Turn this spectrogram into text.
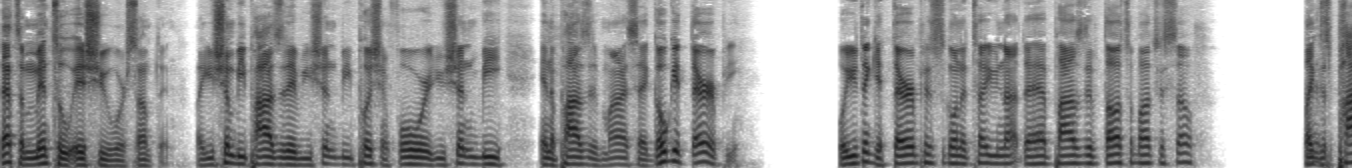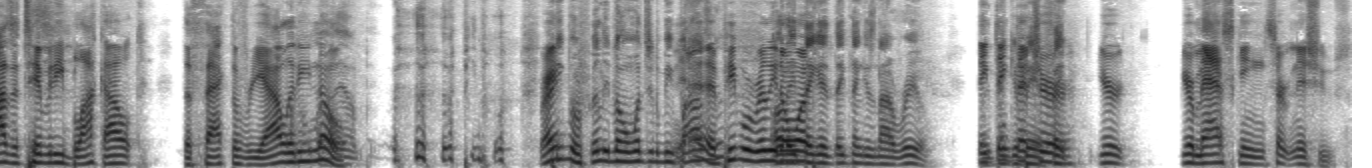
that's a mental issue or something. Like you shouldn't be positive, you shouldn't be pushing forward, you shouldn't be in a positive mindset. Go get therapy. Well, you think your therapist is going to tell you not to have positive thoughts about yourself? Like does positivity block out the fact of reality? No, people, right? people really don't want you to be Yeah, positive. people really Or don't they want. think it, they think it's not real. they, they think, think that you're you're you're masking certain issues,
